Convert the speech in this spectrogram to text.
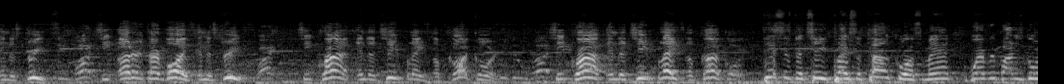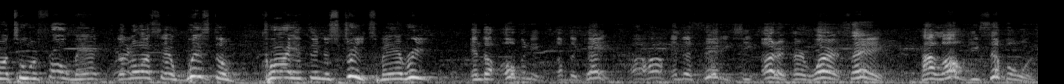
in the streets. She uttered her voice in the streets. She cried in the chief place of concord. She cried in the chief place of concord. This is the chief place of concourse, man, where everybody's going to and fro, man. The Lord said, wisdom crieth in the streets, man. Read. In the openings of the gate, uh-huh. in the city, she uttered her word, saying, How long, ye simple ones?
